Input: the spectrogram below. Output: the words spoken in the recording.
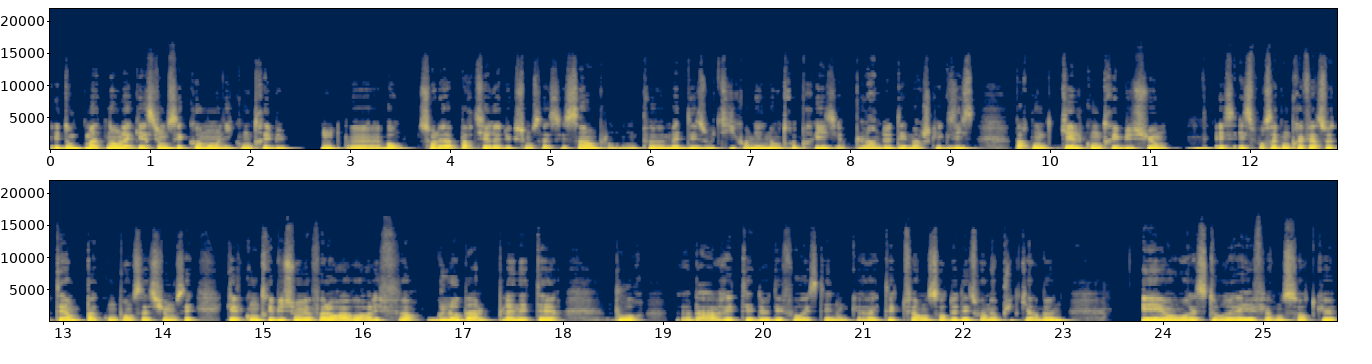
Et donc maintenant la question c'est comment on y contribue mm. euh, bon, sur la partie réduction, c'est assez simple. On peut mettre des outils quand on est une entreprise. Il y a plein de démarches qui existent. Par contre, quelle contribution et, c'est pour ça qu'on préfère ce terme, pas compensation. C'est quelle contribution il va falloir avoir à l'effort global, planétaire, pour euh, bah, arrêter de déforester, donc arrêter de faire en sorte de détruire nos puits de carbone, et en restaurer et faire en sorte que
